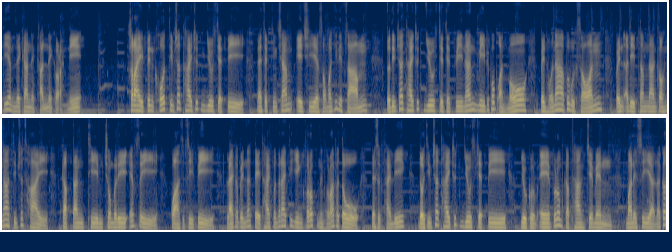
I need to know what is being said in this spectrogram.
เดียมในการแข่งขันในกรณีนี้ใครเป็นโค้ชทีมชาติไทยชุด U7 ปี ในศึกชิงแชมป์เอเชีย 2023 โดยทีมชาติไทยชุด U77 ปีนั้นมีพิภพอ่อนโม เป็นหัวหน้าผู้ฝึกสอน เป็นอดีตตำนานกองหน้าทีมชาติไทย กับตันทีมชมบุรี FC กว่า 14 ปี และก็เป็นนักเตะไทยคนแรกที่ยิงครบ 100 ประตู ในศึกไทยลีก โดยทีมชาติไทยชุด U17 ปี อยู่กลุ่ม A ร่วมกับทางเยเมน มาเลเซีย และก็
